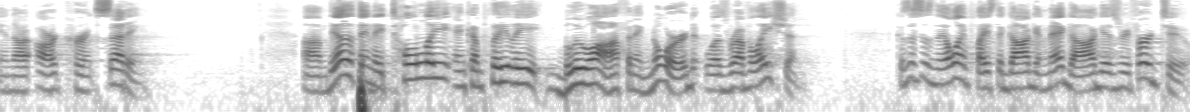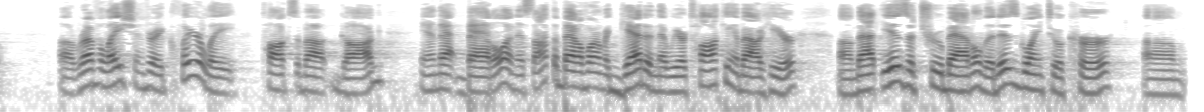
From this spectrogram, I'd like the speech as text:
in our, our current setting. Um, the other thing they totally and completely blew off and ignored was Revelation. Because this isn't the only place that Gog and Magog is referred to. Uh, Revelation very clearly talks about Gog and that battle, and it's not the Battle of Armageddon that we are talking about here. Um, that is a true battle that is going to occur um,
